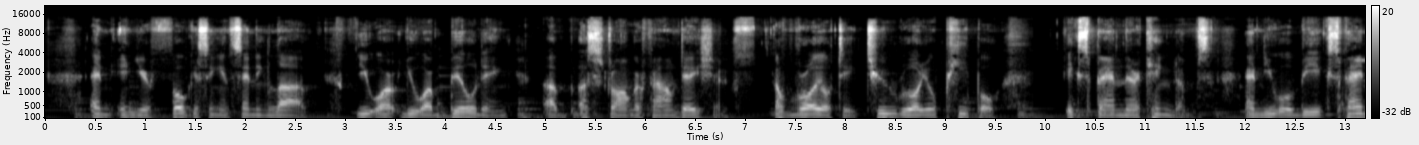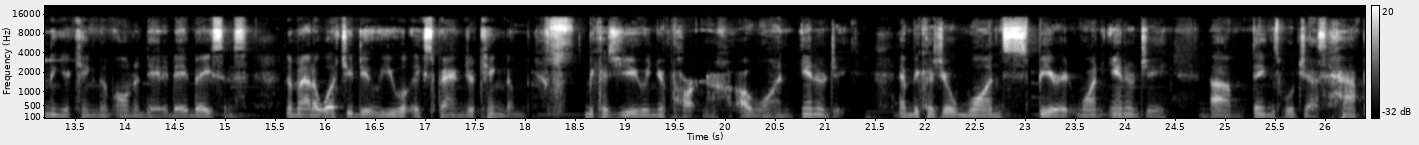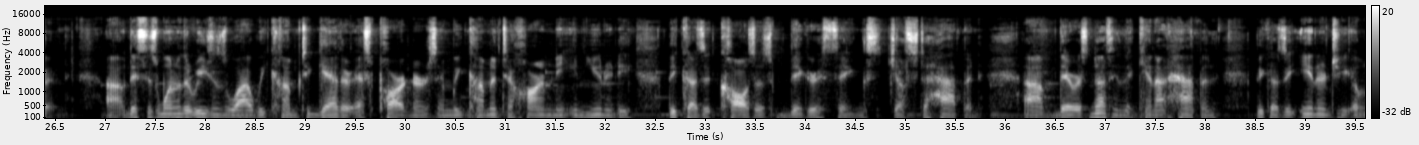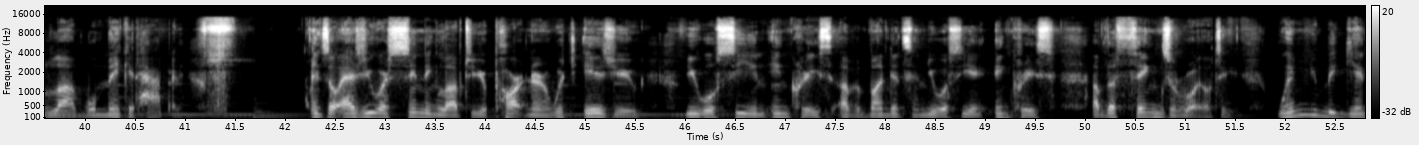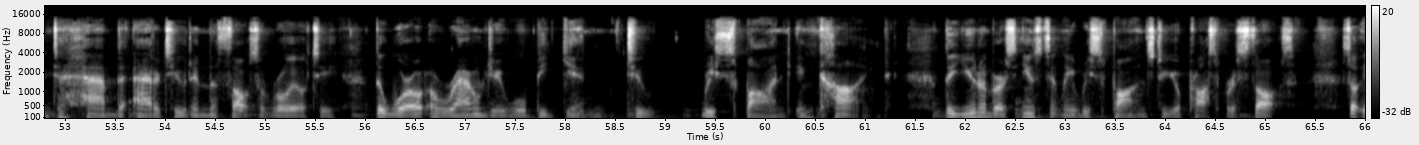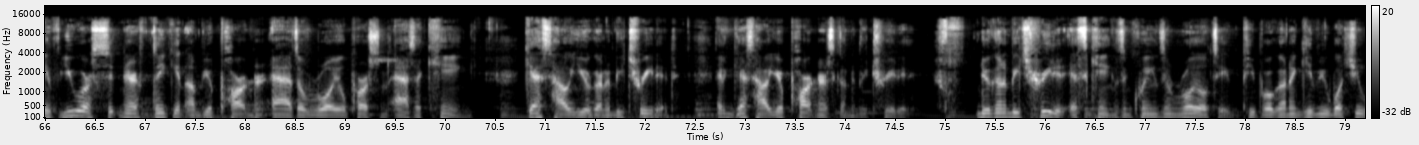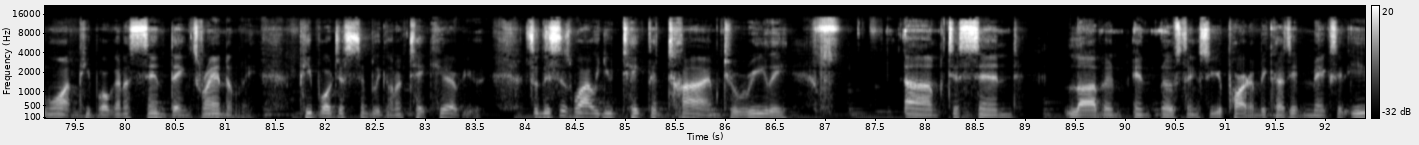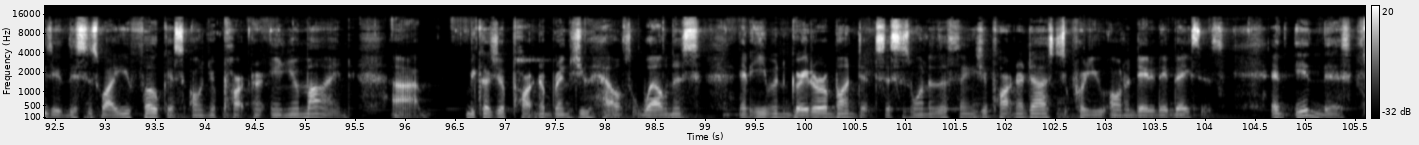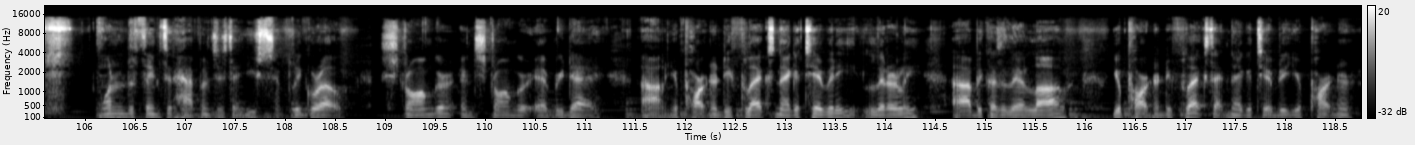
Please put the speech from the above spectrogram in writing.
and, and you're focusing and sending love, you are you are building a, a stronger foundation of royalty. Two royal people expand their kingdoms, and you will be expanding your kingdom on a day to day basis. No matter what you do, you will expand your kingdom because you and your partner are one energy. And because you're one spirit, one energy, um, things will just happen. Uh, this is one of the reasons why we come together as partners and we come into harmony and unity because it causes bigger things just to happen. Um, there is nothing that cannot happen because the energy of love will make it happen. And so, as you are sending love to your partner, which is you, you will see an increase of abundance and you will see an increase of the things of royalty. When you begin to have the attitude and the thoughts of royalty, the world around you will begin to respond in kind. The universe instantly responds to your prosperous thoughts. So if you are sitting there thinking of your partner as a royal person, as a king, guess how you're going to be treated? And guess how your partner is going to be treated? You're going to be treated as kings and queens and royalty. People are going to give you what you want. People are going to send things randomly. People are just simply going to take care of you. So this is why you take the time to really um, to send love and, and those things to your partner because it makes it easy. This is why you focus on your partner in your mind. Um, because your partner brings you health, wellness, and even greater abundance. This is one of the things your partner does for you on a day to day basis. And in this, one of the things that happens is that you simply grow stronger and stronger every day. Um, your partner deflects negativity, literally, uh, because of their love. Your partner deflects that negativity. Your partner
